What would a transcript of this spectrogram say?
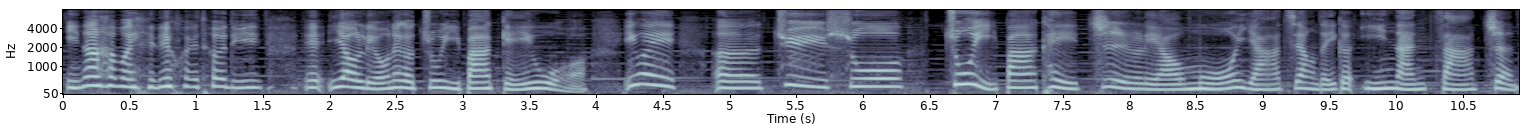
以娜他们一定会特地要留那个猪尾巴给我，因为呃，据说猪尾巴可以治疗磨牙这样的一个疑难杂症。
